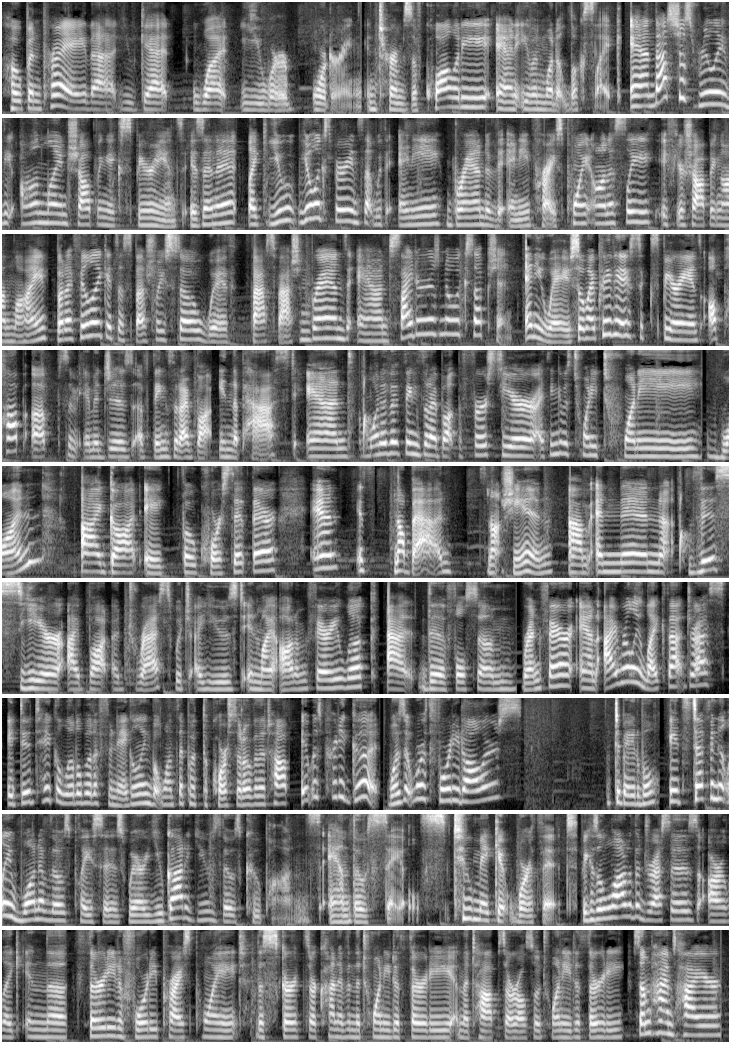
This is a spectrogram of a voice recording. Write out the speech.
hope and pray that you get what you were ordering in terms of quality and even what it looks like. And that's just really the online shopping experience, isn't it? Like you, you'll experience that with any brand of any price point, honestly, if you're shopping online. But I feel like it's especially so with fast fashion brands and cider is no exception. Anyway, so my previous experience, I'll pop up some images of things that I've bought in the past. And one of the things that I bought the first year, I think it was 2021, I got a faux corset there and it's not bad. It's not Shein. Um, and then this year I bought a dress which I used in my autumn fairy look at the Folsom Ren Fair and I really like that dress. It did take a little bit of finagling but once I put the corset over the top it was pretty good. Was it worth $40? Debatable. It's definitely one of those places where you gotta use those coupons and those sales to make it worth it. Because a lot of the dresses are like in the 30 to 40 price point, the skirts are kind of in the 20 to 30, and the tops are also 20 to 30, sometimes higher.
